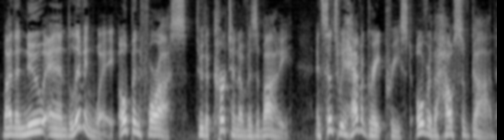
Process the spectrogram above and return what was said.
by the new and living way opened for us through the curtain of his body, and since we have a great priest over the house of God,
